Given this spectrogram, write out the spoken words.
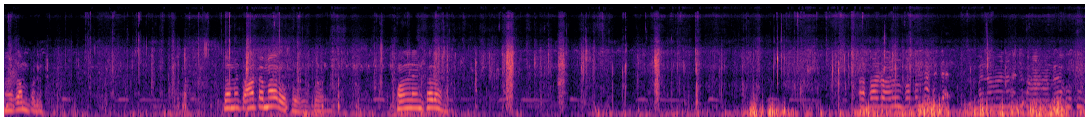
ના કામ તમે તો મારો છો આ પાડો હવે પપ્પા નાખી દે બનાવવાના હજુ, હા રાખું છું.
